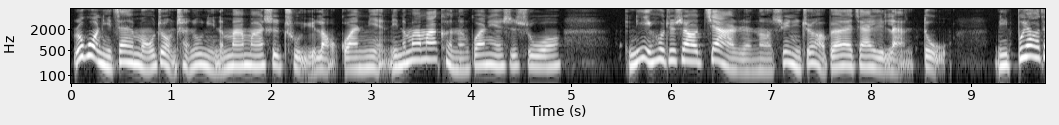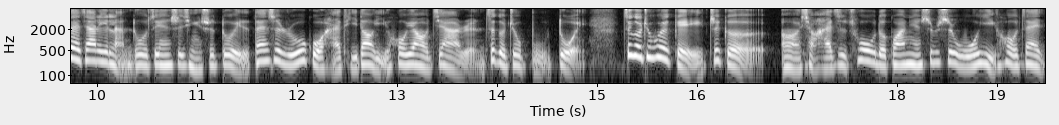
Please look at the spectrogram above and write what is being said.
如果你在某种程度，你的妈妈是处于老观念，你的妈妈可能观念是说，你以后就是要嫁人了，所以你最好不要在家里懒惰。你不要在家里懒惰这件事情是对的，但是如果还提到以后要嫁人，这个就不对，这个就会给这个呃小孩子错误的观念，是不是？我以后在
